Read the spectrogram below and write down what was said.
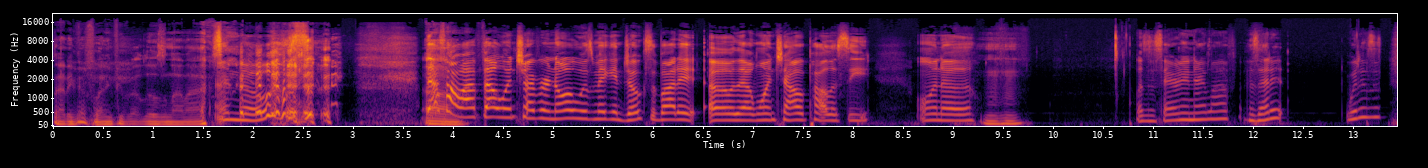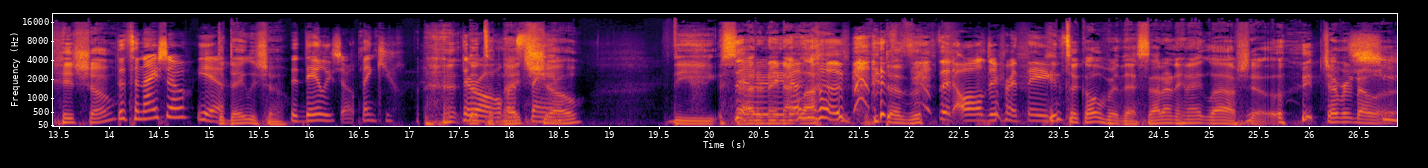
Not even funny. People are losing their lives. I know. That's Um, how I felt when Trevor Noah was making jokes about it. Uh, that one child policy on uh, Mm-hmm. was it Saturday Night Live? Is that it? What is it? His show, The Tonight Show? Yeah, The Daily Show, The Daily Show. Thank you. They're all the same. Show, the Saturday, Saturday Night Night Live. he does it. Said all different things. He took over that Saturday Night Live show. Trevor Noah.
